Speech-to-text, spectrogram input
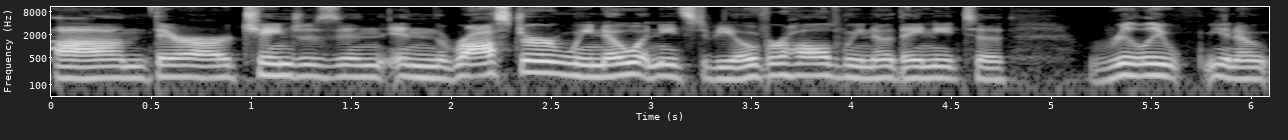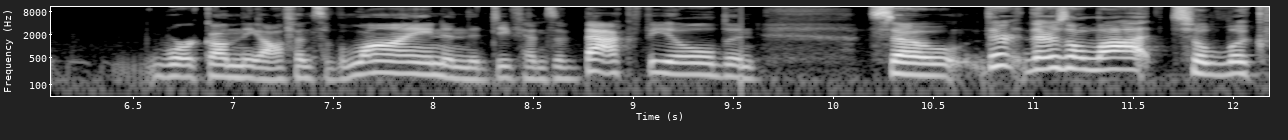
um, there are changes in, in the roster. We know what needs to be overhauled. We know they need to really, you know, work on the offensive line and the defensive backfield. And so there, there's a lot to look.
